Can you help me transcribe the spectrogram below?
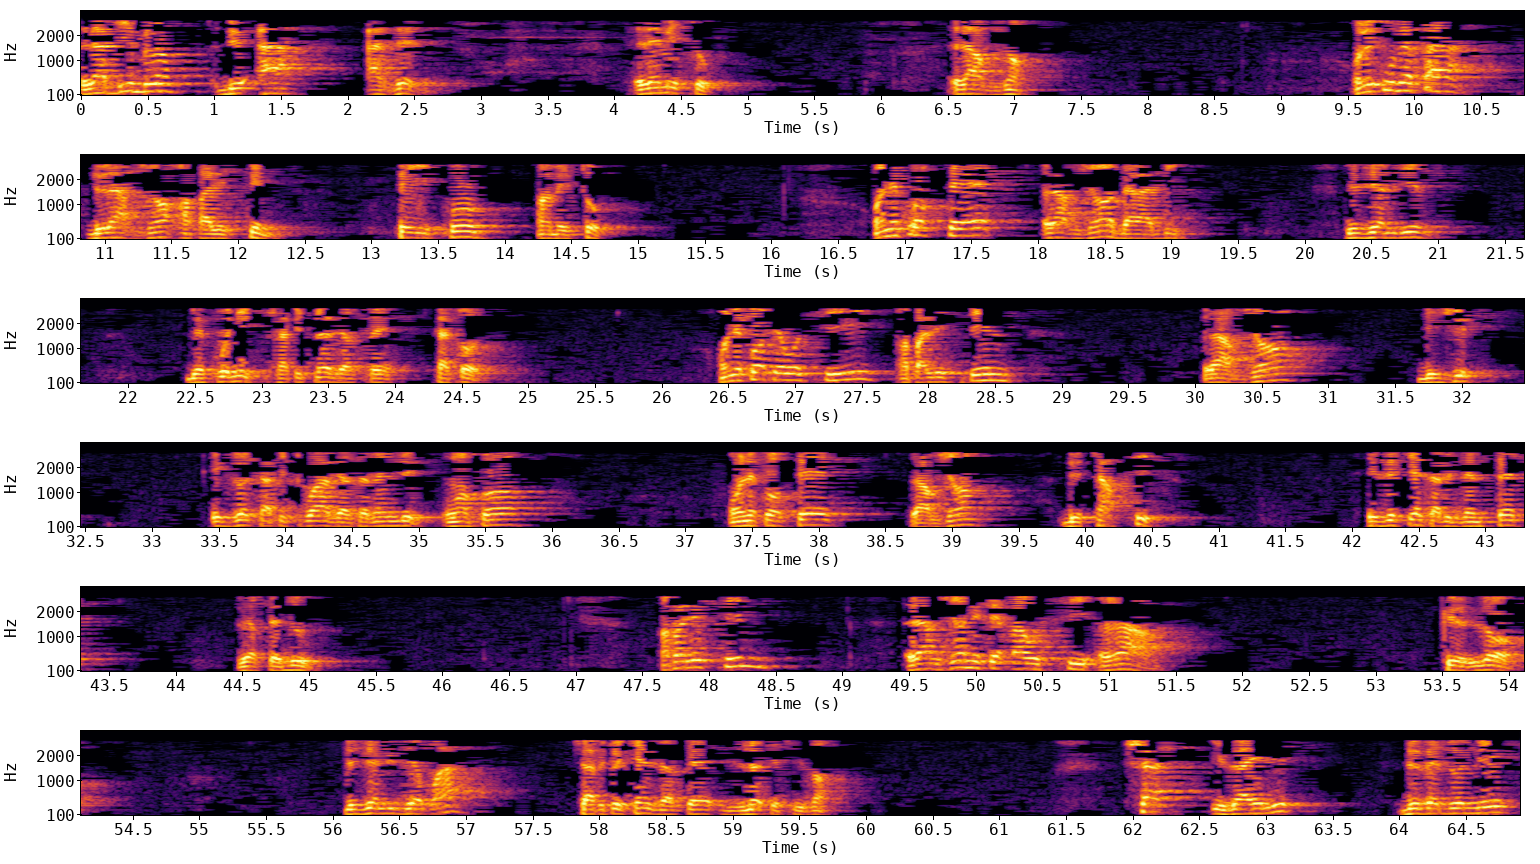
La Bible de A à Z. Les métaux. L'argent. On ne trouvait pas de l'argent en Palestine, pays pauvre en métaux. On importait l'argent d'Arabie. Deuxième livre de Chroniques, chapitre 9, verset 14. On importait aussi en Palestine l'argent d'Égypte. Exode chapitre 3, verset 22. Ou encore, on importait l'argent de Tarsis. Ézéchiel chapitre 27, verset 12. En Palestine, l'argent n'était pas aussi rare que l'or. Deuxième livre des rois, chapitre 15, verset 19 et suivant. Chaque Israélite devait donner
